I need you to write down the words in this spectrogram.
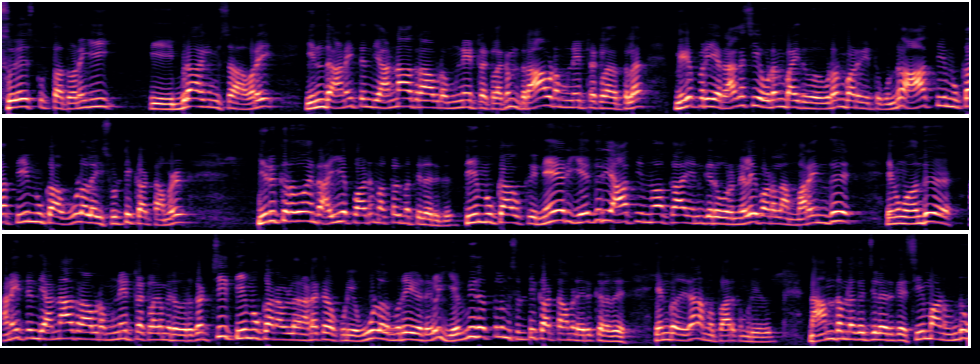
சுரேஷ் குப்தா தொடங்கி இப்ராஹிம் ஷா வரை இந்த அனைத்திந்திய அண்ணா திராவிட முன்னேற்ற கழகம் திராவிட முன்னேற்ற கழகத்தில் மிகப்பெரிய ரகசிய உடன்பாடு உடன்பாடு வைத்துக்கொண்டு அதிமுக திமுக ஊழலை சுட்டிக்காட்டாமல் இருக்கிறதோ என்ற ஐயப்பாடு மக்கள் மத்தியில் இருக்குது திமுகவுக்கு நேர் எதிரி அதிமுக என்கிற ஒரு நிலைப்பாடெல்லாம் மறைந்து இவங்க வந்து அனைத்து இந்திய அண்ணா திராவிட முன்னேற்ற கழகம் என்ற ஒரு கட்சி திமுக வில் நடக்கக்கூடிய ஊழல் முறைகேடுகளை எவ்விதத்திலும் சுட்டிக்காட்டாமல் இருக்கிறது என்பதை தான் நம்ம பார்க்க முடியுது. நாம் தமிழக கட்சியில் இருக்க சீமான் வந்து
